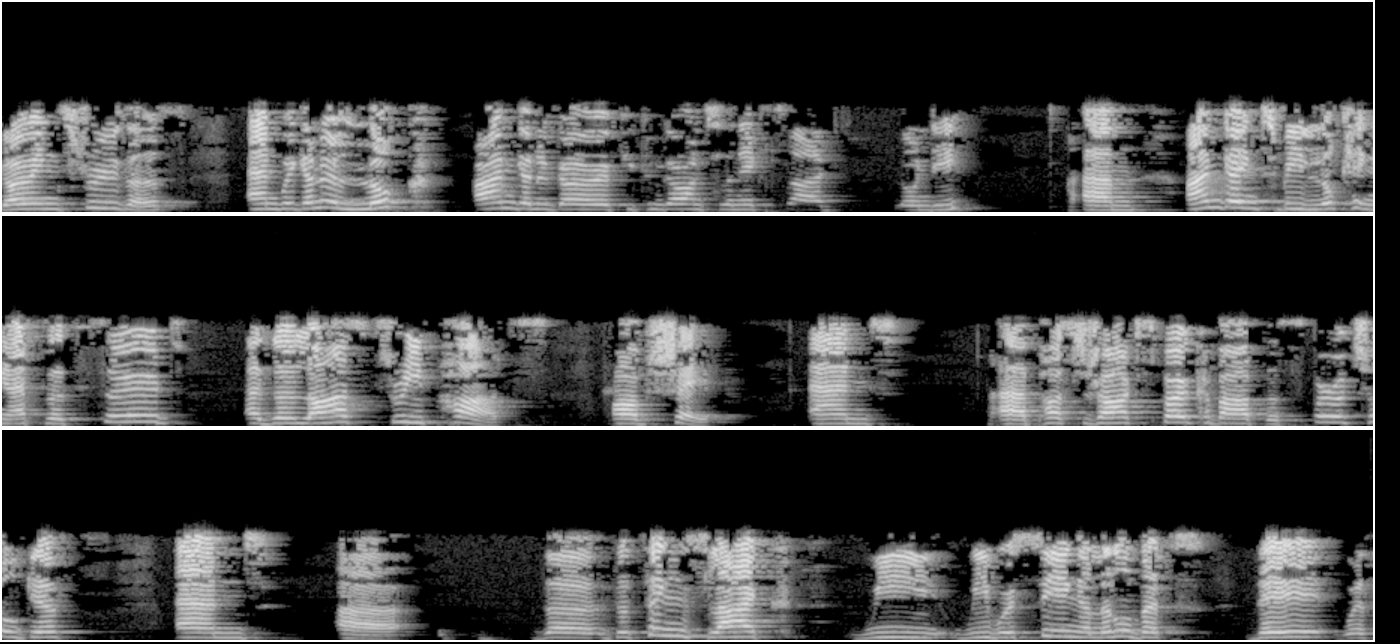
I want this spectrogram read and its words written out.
going through this, and we're going to look. I'm going to go. If you can go on to the next slide, Londi. Um, I'm going to be looking at the third, uh, the last three parts of shape, and uh, Pastor Jacques spoke about the spiritual gifts and uh, the the things like we we were seeing a little bit there with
